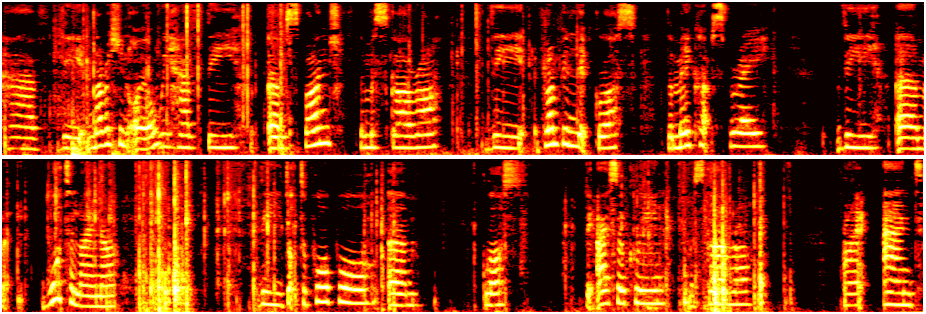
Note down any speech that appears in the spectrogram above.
have the nourishing oil. We have the um, sponge, the mascara, the plumping lip gloss, the makeup spray, the um, water liner, the Dr. Pawpaw um, gloss, the ISO Clean mascara, right, and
